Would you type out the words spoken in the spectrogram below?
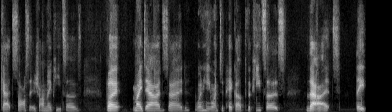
get sausage on my pizzas, but my dad said when he went to pick up the pizzas that they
